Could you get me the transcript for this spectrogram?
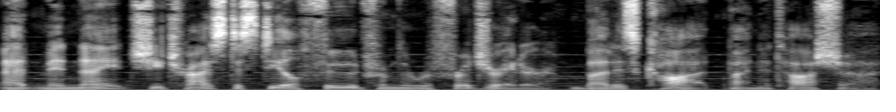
At midnight, she tries to steal food from the refrigerator, but is caught by Natasha.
